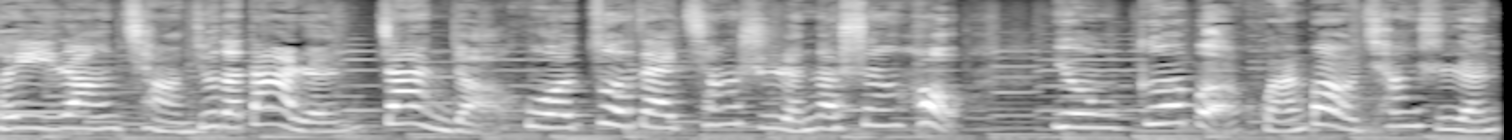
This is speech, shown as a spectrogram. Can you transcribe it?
可以让抢救的大人站着或坐在呛食人的身后，用胳膊环抱呛食人，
